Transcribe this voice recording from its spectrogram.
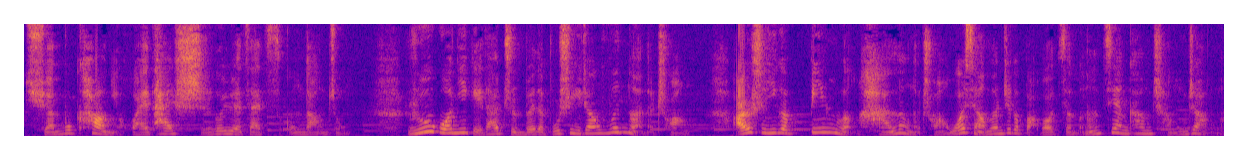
全部靠你怀胎十个月在子宫当中。如果你给他准备的不是一张温暖的床，而是一个冰冷寒冷的床，我想问这个宝宝怎么能健康成长呢？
